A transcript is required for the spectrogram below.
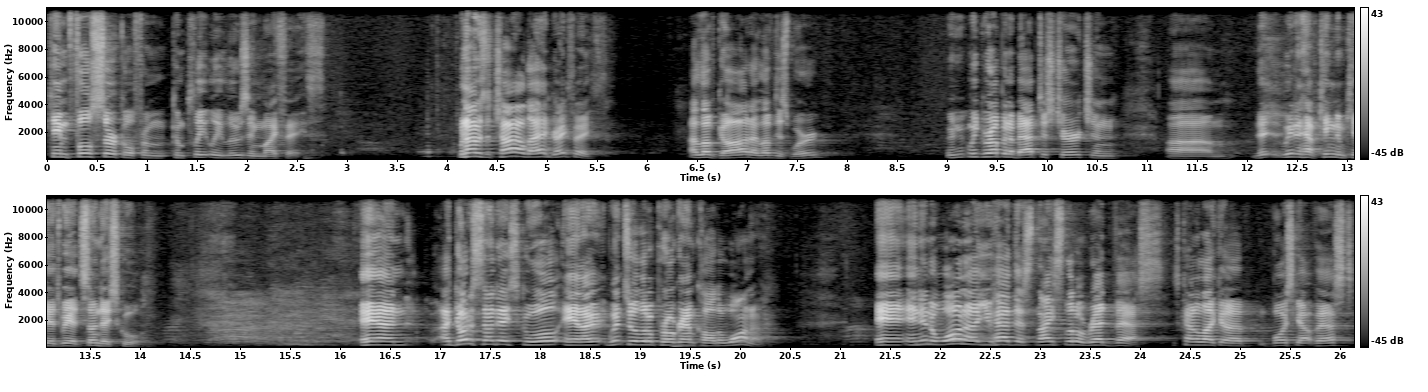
came full circle from completely losing my faith. When I was a child, I had great faith. I loved God, I loved His Word. We grew up in a Baptist church, and um, we didn't have kingdom kids, we had Sunday school. And I'd go to Sunday school, and I went to a little program called Awana. And, and in Awana, you had this nice little red vest. It's kind of like a Boy Scout vest.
